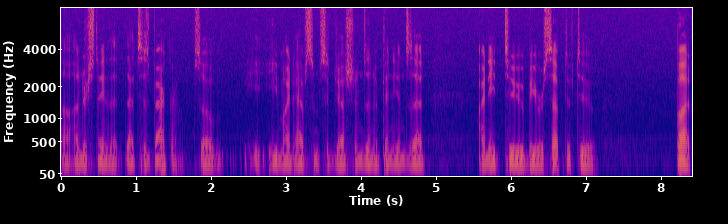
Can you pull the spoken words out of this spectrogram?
uh, understand that that's his background. So he, he might have some suggestions and opinions that I need to be receptive to. But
